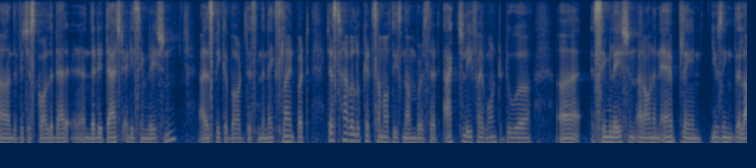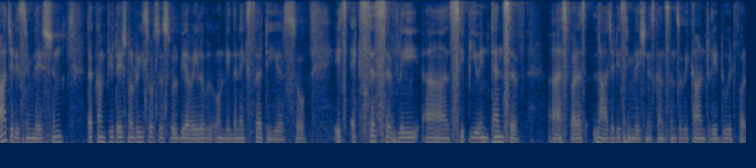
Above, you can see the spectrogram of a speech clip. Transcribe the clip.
uh, which is called the, uh, the detached eddy simulation. I'll speak about this in the next slide, but just have a look at some of these numbers that actually if I want to do a, a simulation around an airplane using the large eddy simulation, the computational resources will be available only in the next 30 years. So it's excessively uh, CPU intensive as far as large eddy simulation is concerned so we can't really do it for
